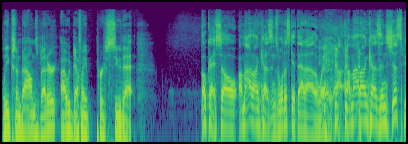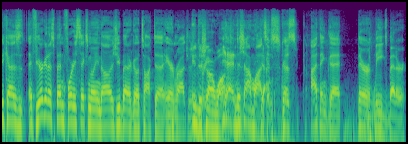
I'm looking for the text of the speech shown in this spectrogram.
leaps and bounds better. I would definitely pursue that. Okay, so I'm out on Cousins. We'll just get that out of the way. I- I'm out on Cousins just because if you're going to spend $46 million, you better go talk to Aaron Rodgers. And Deshaun Watson. Yeah, and Deshaun Watson. Yes. Because I think that their league's better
